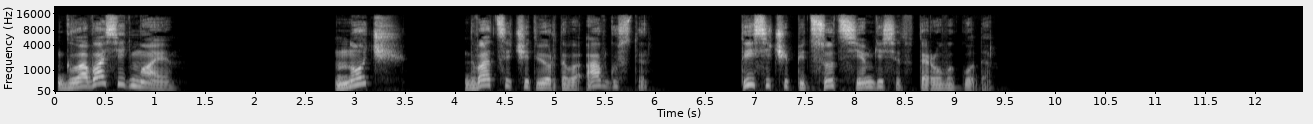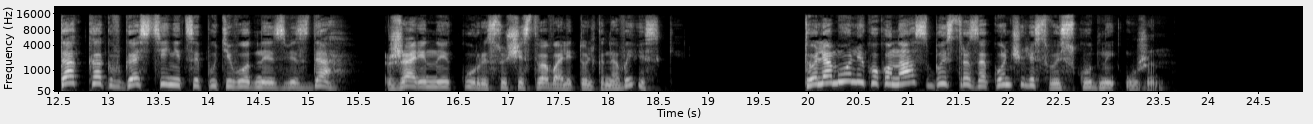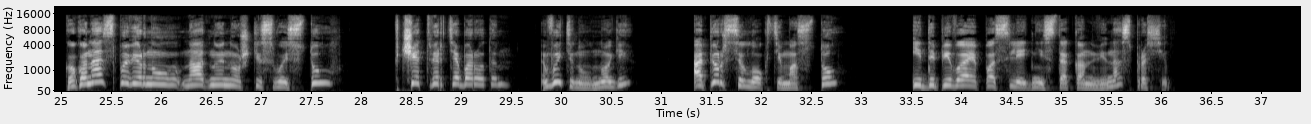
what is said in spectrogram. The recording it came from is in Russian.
Глава седьмая. Ночь 24 августа 1572 года. Так как в гостинице «Путеводная звезда» жареные куры существовали только на вывеске, то Лямоль и Коконас быстро закончили свой скудный ужин. Коконас повернул на одной ножке свой стул в четверть оборота, вытянул ноги, оперся локтем о стол и, допивая последний стакан вина, спросил.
